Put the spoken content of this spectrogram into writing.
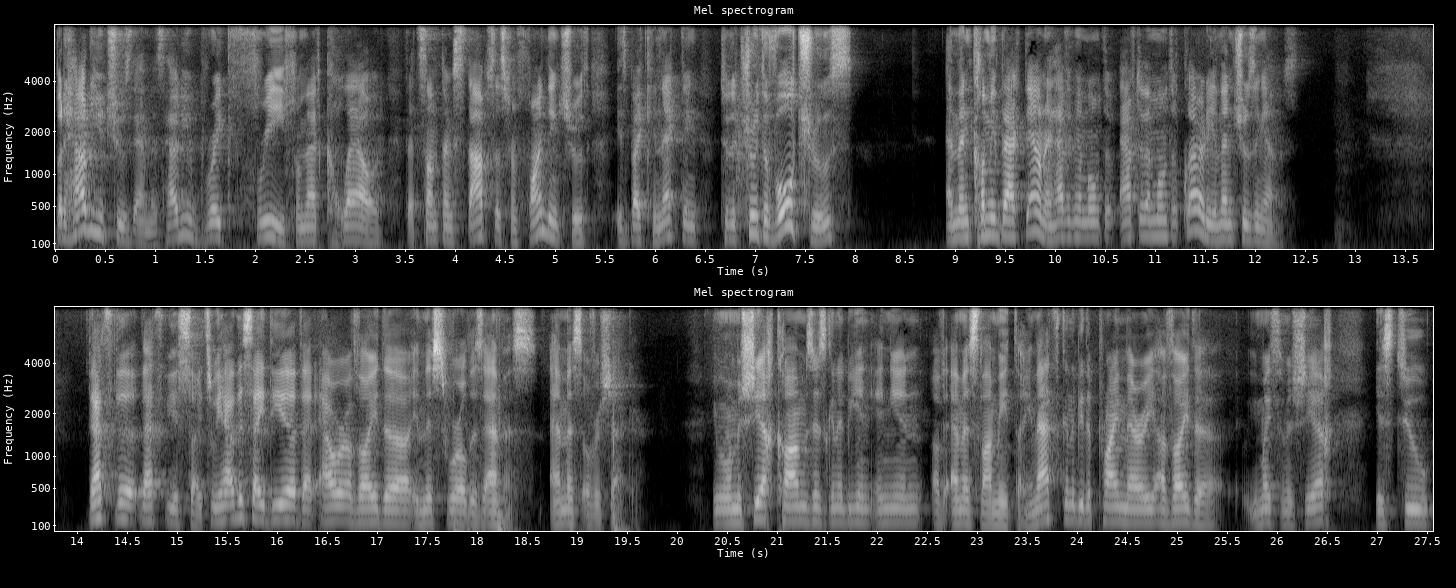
But how do you choose emes? How do you break free from that cloud that sometimes stops us from finding truth? Is by connecting to the truth of all truths, and then coming back down and having that moment of, after that moment of clarity, and then choosing emes. That's the that's the aside. So we have this idea that our avodah in this world is emes, emes over sheker. When Mashiach comes, there's going to be an inyan of emes lamita, and that's going to be the primary avodah Yemaisa Mashiach is to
